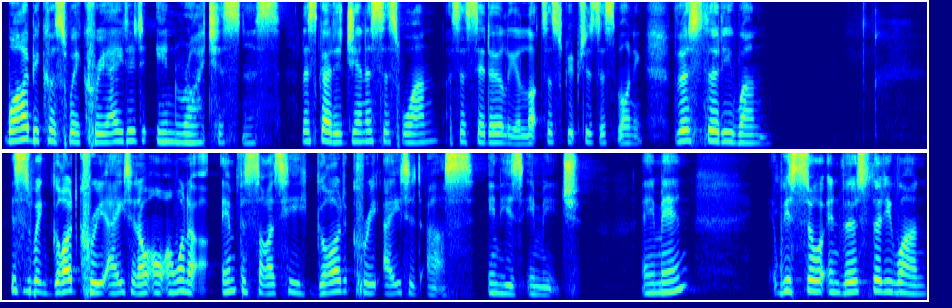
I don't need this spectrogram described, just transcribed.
Why? Because we're created in righteousness. Let's go to Genesis 1. As I said earlier, lots of scriptures this morning. Verse 31. This is when God created, I, I want to emphasize here God created us in his image. Amen. We saw in verse 31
